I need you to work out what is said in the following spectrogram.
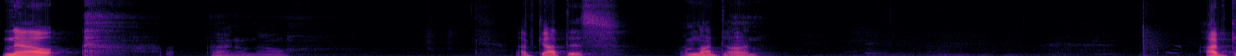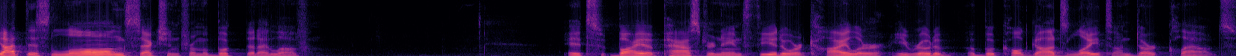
Now, I don't know. I've got this. I'm not done. I've got this long section from a book that I love. It's by a pastor named Theodore Cuyler. He wrote a, a book called God's Light on Dark Clouds.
